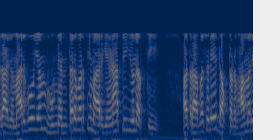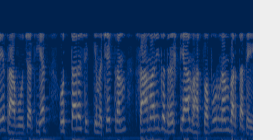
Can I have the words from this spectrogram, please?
राजमार्गोऽयं भूम्यन्तर्वर्ति मार्गेणापि युनक्ति। अत्रावसरे डॉ भामरे प्रावोचत् यत् उत्तर सिक्किम क्षेत्रं सामरिकदृष्ट्या महत्वपूर्णं वर्तते।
